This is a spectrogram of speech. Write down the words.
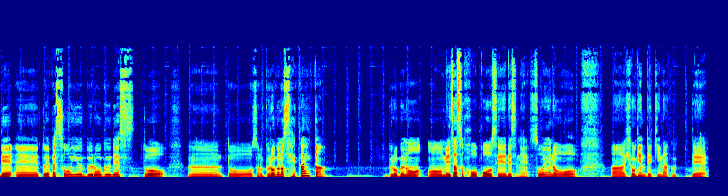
で、えっ、と、やっぱりそういうブログですと、うーんと、そのブログの世界観、ブログの目指す方向性ですね。そういうのをあ表現できなくって、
